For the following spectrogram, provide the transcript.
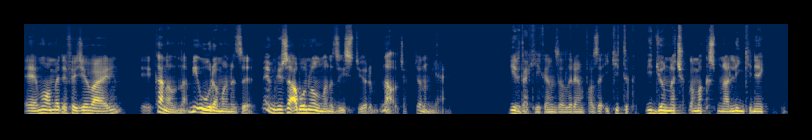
e, Muhammed Efe Cevahir'in e, kanalına bir uğramanızı, mümkünse abone olmanızı istiyorum. Ne olacak canım yani. Bir dakikanızı alır en fazla iki tık. Videonun açıklama kısmına linkini ekledim.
